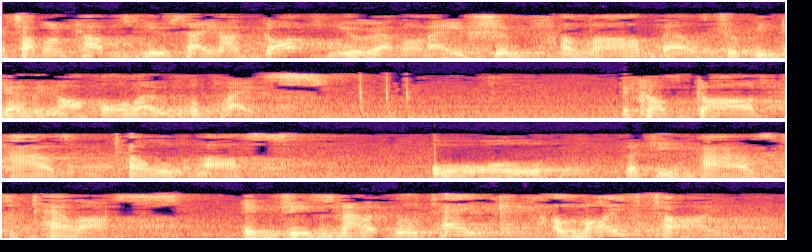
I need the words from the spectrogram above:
If someone comes to you saying, I've got new revelation, alarm bells should be going off all over the place. Because God has told us all that He has to tell us in Jesus. Now, it will take a lifetime.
